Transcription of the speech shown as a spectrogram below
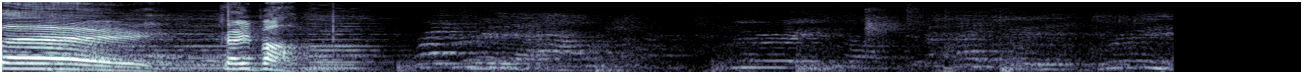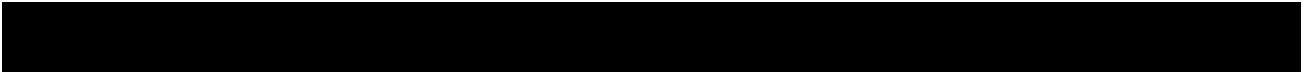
喂，该吧。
